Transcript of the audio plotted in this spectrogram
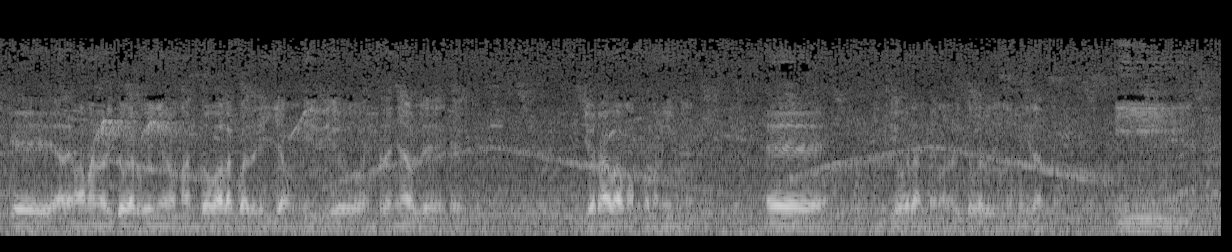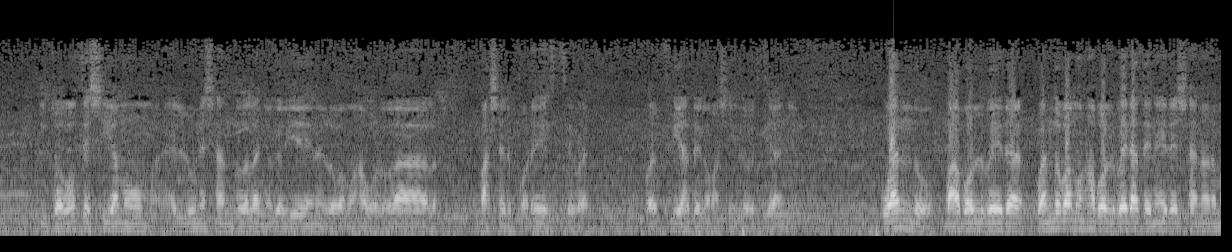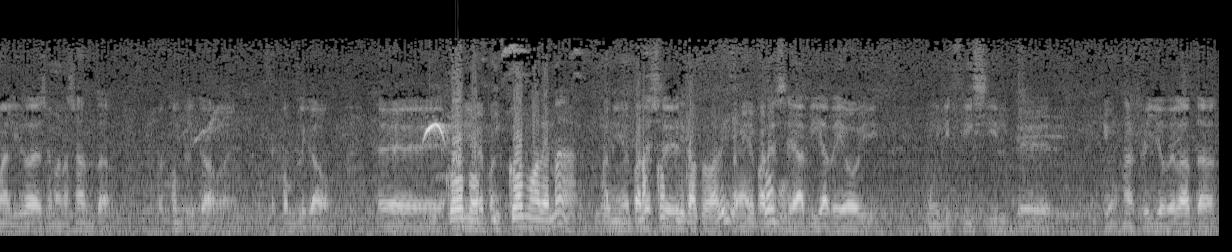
que además Manolito Garduño nos mandó a la cuadrilla un vídeo entrañable, que, llorábamos como niños. Eh, un tío grande, Manolito Garduño, muy grande. Y, y todos decíamos el lunes santo del año que viene lo vamos a abordar, va a ser por este, pues fíjate cómo ha sido este año. ¿Cuándo va a volver ¿cuándo vamos a volver a tener esa normalidad de Semana Santa? Pues complicado, ¿eh? es complicado. Eh, ¿Y, cómo, además? A mí me parece, complicado todavía. A mí me parece a día de hoy muy difícil que, que un jarrillo de lata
